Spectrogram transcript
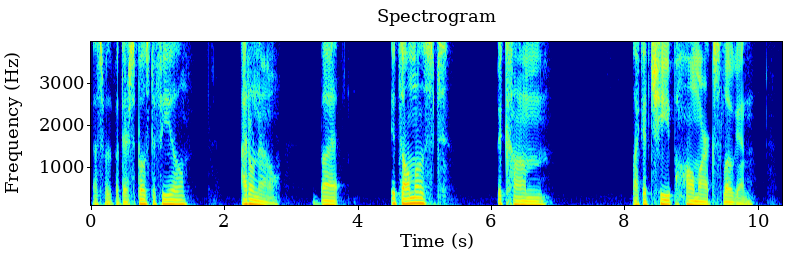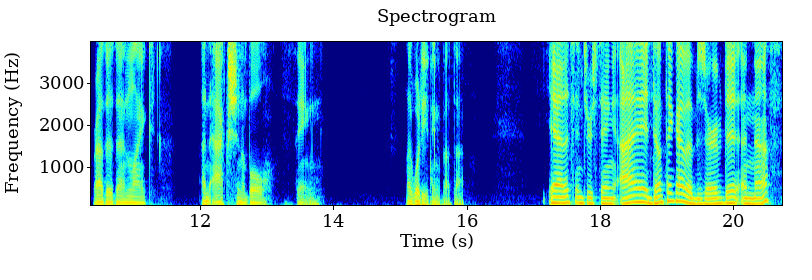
that's what, what they're supposed to feel. I don't know, but it's almost become like a cheap Hallmark slogan rather than like an actionable thing. Like, what do you think about that? Yeah, that's interesting. I don't think I've observed it enough.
